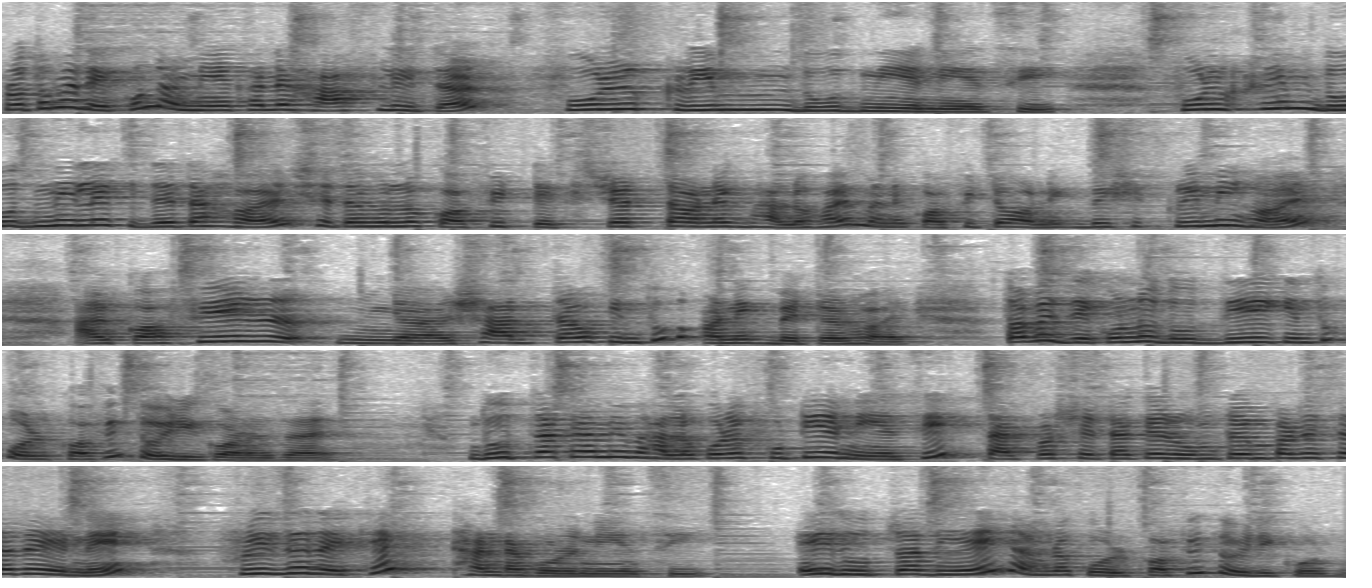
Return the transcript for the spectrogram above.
প্রথমে দেখুন, আমি এখানে হাফ লিটার ফুল ক্রিম দুধ নিয়ে নিয়েছি। ফুল ক্রিম দুধ নিলে যেটা হয়, সেটা হলো কফির টেক্সচারটা অনেক ভালো হয় মানে কফিটা অনেক বেশি ক্রিমি হয়, আর কফির স্বাদটাও কিন্তু অনেক বেটার হয়। তবে যে কোনো দুধ দিয়েই কিন্তু কোল্ড কফি তৈরি করা যায়। দুধটাকে আমি ভালো করে ফুটিয়ে নিয়েছি, তারপর সেটাকে রুম টেম্পারেচারে এনে ফ্রিজে রেখে ঠান্ডা করে নিয়েছি। এই দুধটা দিয়েই আমরা কোল্ড কফি তৈরি করব।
